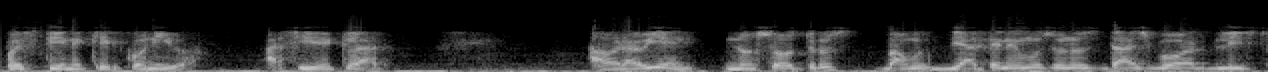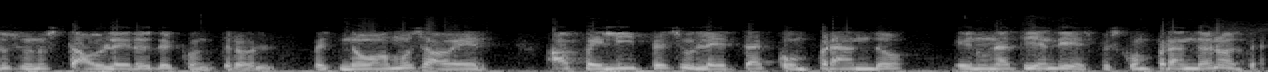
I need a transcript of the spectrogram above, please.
pues tiene que ir con IVA, así de claro. Ahora bien, nosotros vamos, ya tenemos unos dashboards listos, unos tableros de control, pues no vamos a ver a Felipe Zuleta comprando en una tienda y después comprando en otra,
